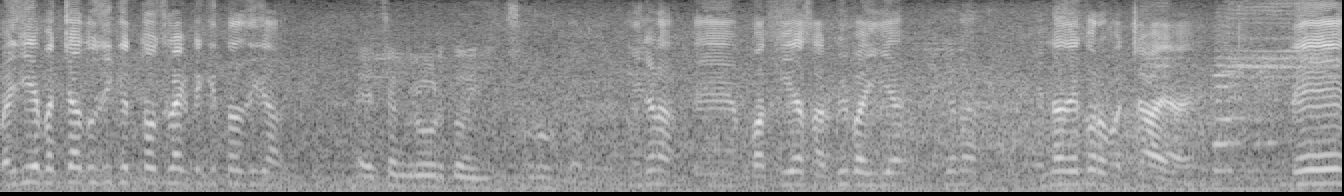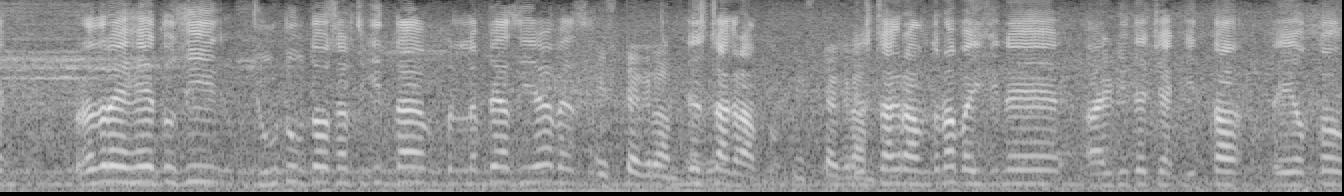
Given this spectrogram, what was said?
ਬਾਈ ਜੀ ਇਹ ਬੱਚਾ ਤੁਸੀਂ ਕਿੱਥੋਂ ਸਿਲੈਕਟ ਕੀਤਾ ਸੀਗਾ? ਇਹ ਸੰਗਰੂਰ ਤੋਂ ਹੀ ਸੰਗਰੂਰ ਤੋਂ ਠੀਕ ਹੈ ਨਾ? ਤੇ ਬਾਕੀ ਆ ਸਰ ਵੀ ਬਾਈ ਹੈ ਠੀਕ ਹੈ ਨਾ? ਇਹਨਾਂ ਦੇ ਘਰੋਂ ਬੱਚਾ ਆਇਆ ਹੈ ਤੇ ਬ੍ਰਦਰ ਇਹ ਤੁਸੀਂ YouTube ਤੋਂ ਸਰਚ ਕੀਤਾ ਲੱਭਿਆ ਸੀ ਜਾਂ ਵੈਸੇ? ਇੰਸਟਾਗ੍ਰਾਮ Instagram ਤੋਂ। ਇੰਸਟਾਗ੍ਰਾਮ Instagram ਤੋਂ ਨਾ ਬਾਈ ਜੀ ਨੇ ਆਈਡੀ ਤੇ ਚੈੱਕ ਕੀਤਾ ਤੇ ਉਤੋਂ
